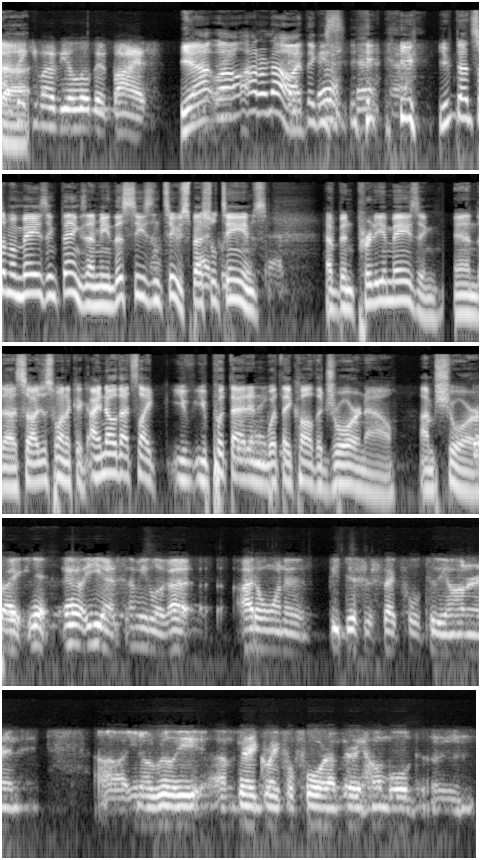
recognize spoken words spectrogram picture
I uh, think you might be a little bit biased. yeah, well, I don't know. I think he's, you, you've done some amazing things. I mean, this season too, special teams that. have been pretty amazing, and uh, so I just want to. I know that's like you you put that in Thank what they call the drawer now. I'm sure. Right. Yeah. Uh, yes. I mean, look, I I don't want to be disrespectful to the honor, and uh, you know, really, I'm very grateful for it. I'm very humbled, and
